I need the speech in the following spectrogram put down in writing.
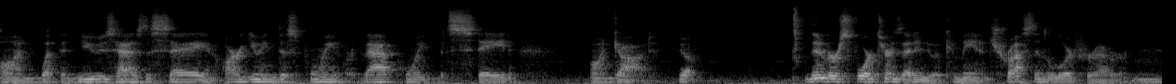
on what the news has to say and arguing this point or that point, but stayed on God. Yep. Then verse 4 turns that into a command trust in the Lord forever. Mm.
